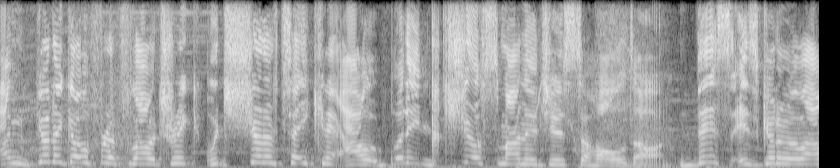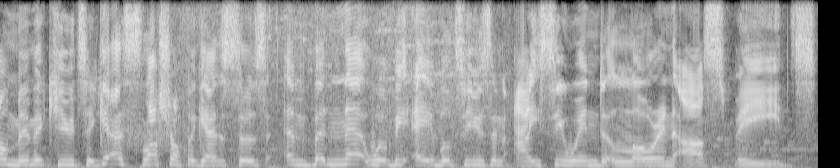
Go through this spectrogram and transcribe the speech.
I'm gonna go for a flower trick, which should have taken it out, but it just manages to hold on. This is gonna allow Mimikyu to get a slash off against us, and Banette will be able to use an Icy Wind, lowering our speeds.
